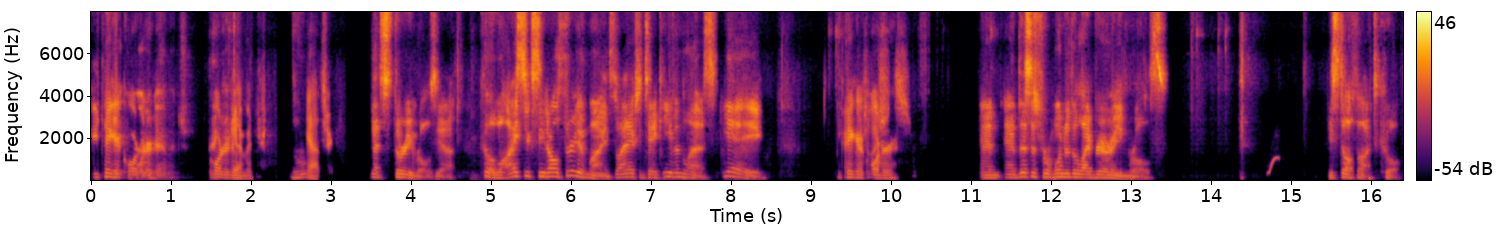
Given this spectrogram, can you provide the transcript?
You take a get quarter. damage. Thank Quarter you. damage. Yeah, that's right. that's three rolls, yeah. Cool. Well, I succeed all three of mine, so I actually take even less. Yay! You take a quarter. And and this is for one of the librarian rolls. He's still fucked. Cool.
